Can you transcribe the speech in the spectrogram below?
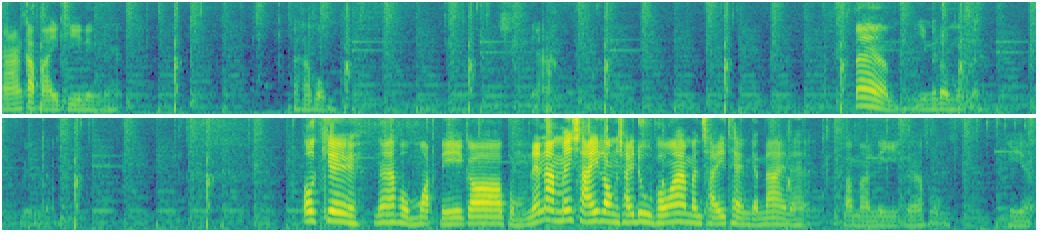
ง้างกลับมาอีกทีหนึ่งนะฮะนะครับผม ต้มยิงไม่โดนหมดเลยเวนกรรมโอเคนะผมมอดนี้ก็ผมแนะนำให้ใช้ลองใช้ดูเพราะว่ามันใช้แทนกันได้นะฮะ ประมาณนี้นะครับผมนี่ฮะ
